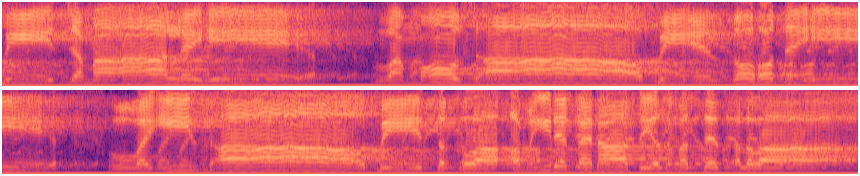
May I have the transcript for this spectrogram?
فی ويوسف في جماله وموسى في و عیسیٰ فی تقوی امیر کائنات دی عظمت سلوات صلوات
